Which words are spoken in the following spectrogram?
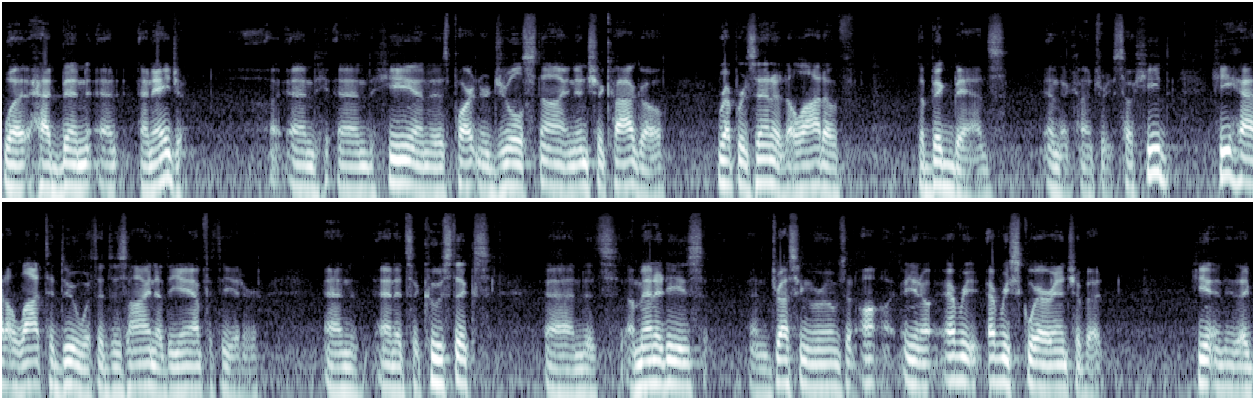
what had been an, an agent. And, and he and his partner Jules Stein in Chicago represented a lot of the big bands in the country. So he he had a lot to do with the design of the amphitheater and, and its acoustics and its amenities and dressing rooms and you know every every square inch of it. He and they,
